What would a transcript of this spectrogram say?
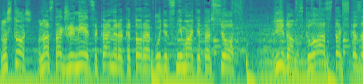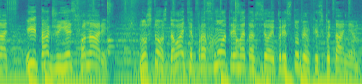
Ну что ж, у нас также имеется камера, которая будет снимать это все с видом с глаз, так сказать. И также есть фонарик. Ну что ж, давайте просмотрим это все и приступим к испытаниям.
